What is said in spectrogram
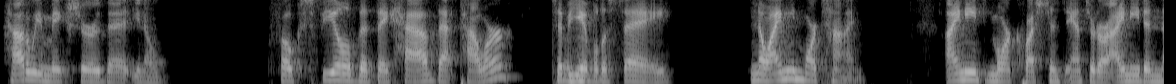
how do we make sure that, you know, folks feel that they have that power to mm-hmm. be able to say, no, I need more time. I need more questions answered, or I need an,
